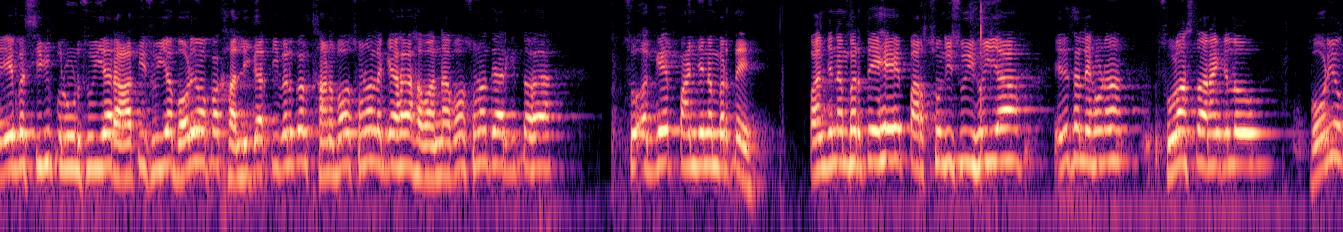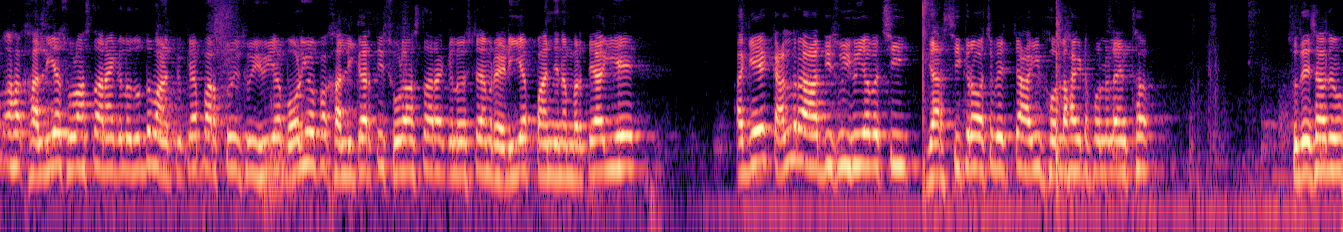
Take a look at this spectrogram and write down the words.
ਇਹ ਬੱਸੀ ਵੀ ਪਲੂਣ ਸੂਈ ਆ, ਰਾਤ ਹੀ ਸੂਈ ਆ ਬੌਲਿਓ ਆਪਾਂ ਖਾਲੀ ਕਰਤੀ। ਬਿਲਕੁਲ ਥਣ ਬਹੁਤ ਸੋਹਣਾ ਲੱਗਿਆ ਹੋਇਆ, ਹਵਾਨਾ ਬਹੁਤ ਸੋਹਣਾ ਤਿਆਰ ਕੀਤਾ ਹੋਇਆ। ਸੋ ਅੱਗੇ 5 ਨੰਬਰ ਤੇ 5 ਨੰਬਰ ਤੇ ਇਹ ਪਰਸੋਂ ਦੀ ਸੂਈ ਹੋਈ ਆ। ਇਹਦੇ ਥੱਲੇ ਹੁਣ 16 17 ਕਿਲੋ ਬੌਲੀਓ ਆਹ ਖਾਲੀ ਆ 16 17 ਕਿਲੋ ਦੁੱਧ ਬਣ ਚੁੱਕਿਆ, ਪਰਸੋਂ ਦੀ ਸੂਈ ਹੋਈ ਆ। ਬੌਲੀਓ ਆਪਾਂ ਖਾਲੀ ਕਰਤੀ 16 17 ਕਿਲੋ ਇਸ ਟਾਈਮ ਰੈਡੀ ਆ 5 ਨੰਬਰ ਤੇ ਆ ਗਈ ਇਹ। ਅੱਗੇ ਕੱਲ ਰਾਤ ਦੀ ਸੂਈ ਹੋਈ ਆ ਬੱਚੀ ਜਰਸੀ ਕ੍ਰੋਸ ਵਿੱਚ ਆ ਗਈ ਫੁੱਲ ਹਾਈਟ ਫੁੱਲ ਲੈਂਥ ਸੋ ਦੇਖ ਸਕਦੇ ਹੋ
